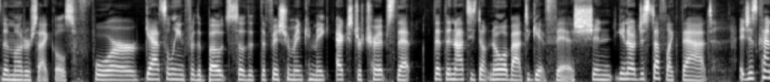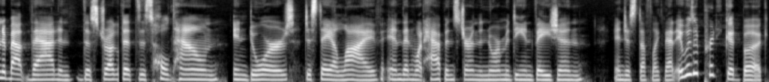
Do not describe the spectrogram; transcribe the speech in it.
the motorcycles for gasoline for the boats so that the fishermen can make extra trips that that the Nazis don't know about to get fish and you know just stuff like that. it's just kind of about that and the struggle that this whole town endures to stay alive, and then what happens during the Normandy invasion and just stuff like that. It was a pretty good book.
